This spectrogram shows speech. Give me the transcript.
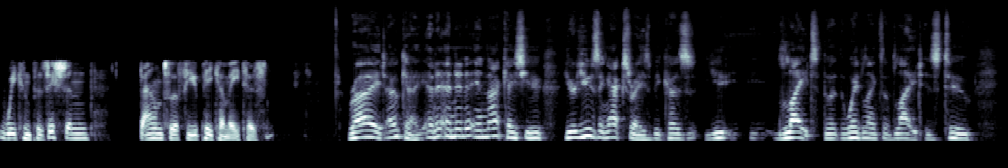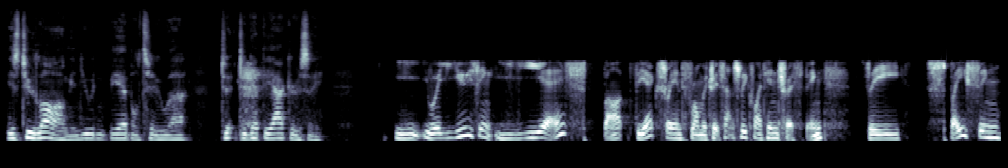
we can position down to a few picometers. Right. Okay. And and in, in that case, you you're using X-rays because you light the, the wavelength of light is too is too long, and you wouldn't be able to uh, to to get the accuracy you were using yes, but the X-ray interferometer it's actually quite interesting. The spacing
